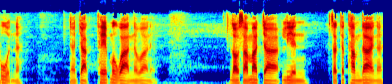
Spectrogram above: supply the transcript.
พูดนะนะจากเทปเมื่อวานนะว่าเนี่ย เราสามารถจะเรียนสัจธรรมได้นะ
